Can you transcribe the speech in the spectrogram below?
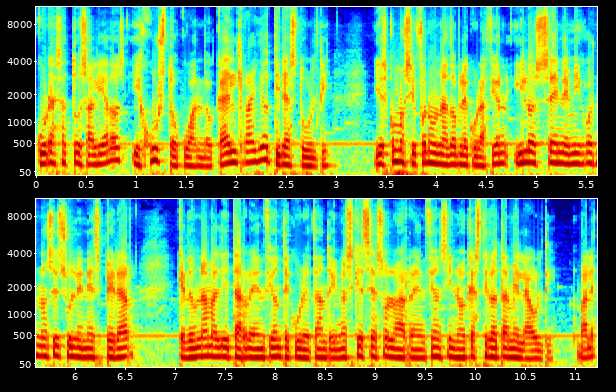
curas a tus aliados y justo cuando cae el rayo tiras tu ulti. Y es como si fuera una doble curación y los enemigos no se suelen esperar que de una maldita redención te cure tanto. Y no es que sea solo la redención, sino que has tirado también la ulti, ¿vale?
